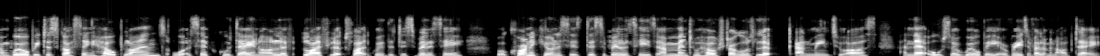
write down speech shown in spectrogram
and we'll be discussing helplines, what a typical day in our life looks like with a disability, what chronic illnesses, disabilities and mental health struggles look and mean to us, and there also will be a redevelopment update.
